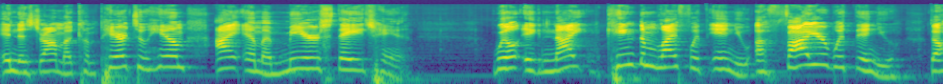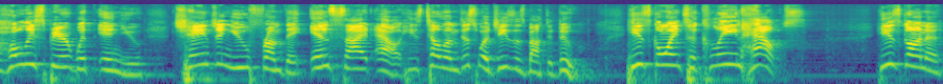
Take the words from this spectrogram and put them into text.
in this drama, compared to him, I am a mere stagehand. will ignite kingdom life within you, a fire within you, the Holy Spirit within you, changing you from the inside out. He's telling this is what Jesus is about to do. He's going to clean house. He's going to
